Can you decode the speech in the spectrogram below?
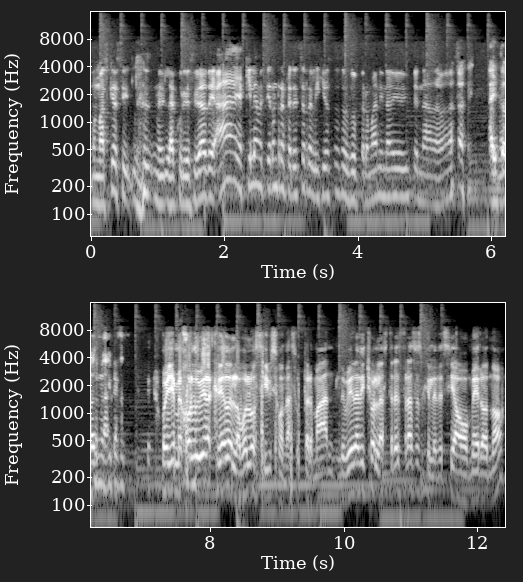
nomás que sí, la curiosidad de, ah, y aquí le metieron referencias religiosas a Superman y nadie dice nada, Oye, mejor le hubiera criado el abuelo Simpson a Superman. Le hubiera dicho las tres frases que le decía a Homero, ¿no?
